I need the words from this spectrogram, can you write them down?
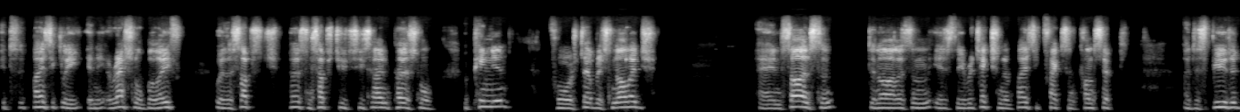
It's basically an irrational belief where the subst person substitutes his own personal opinion for established knowledge. And science denialism is the rejection of basic facts and concepts are disputed,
